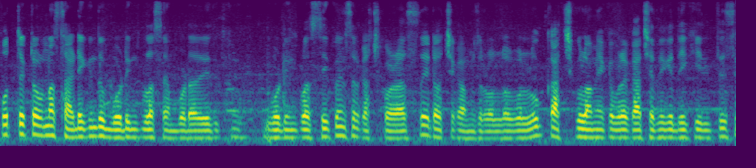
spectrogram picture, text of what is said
প্রত্যেকটা ওনার সাইডে কিন্তু boarding plus embroidery boarding plus সিকোয়েন্সের কাজ করা আছে। এটা হচ্ছে কামিজের অল লুক কাজগুলো আমি একেবারে কাছে থেকে দেখিয়ে দিতেছি।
